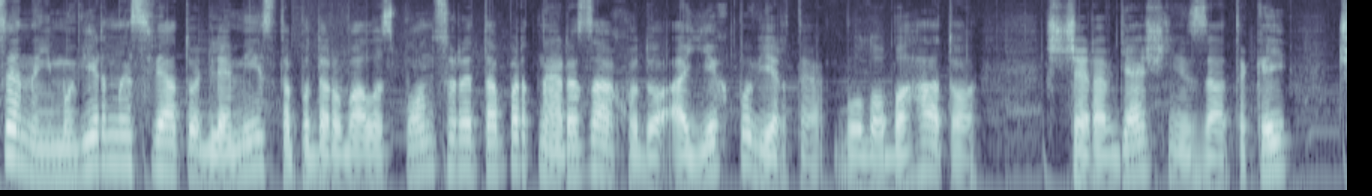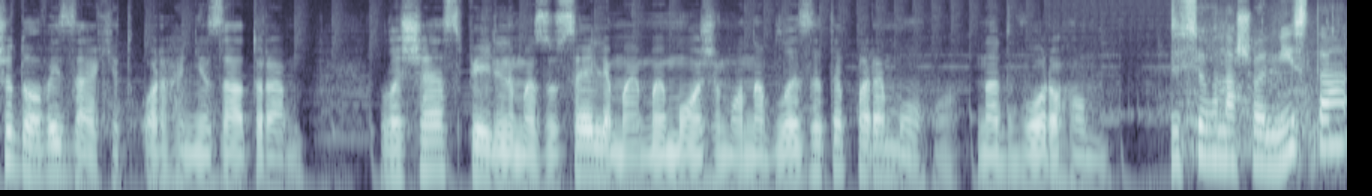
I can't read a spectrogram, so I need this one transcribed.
Це неймовірне свято для міста подарували спонсори та партнери заходу, а їх, повірте, було багато. Щира вдячність за такий чудовий захід організаторам. Лише спільними зусиллями ми можемо наблизити перемогу над ворогом. Зі всього нашого міста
